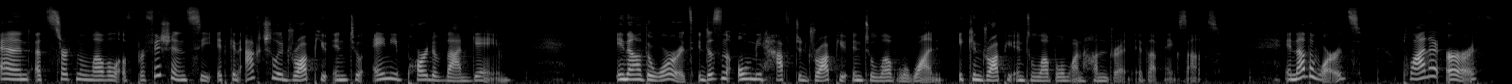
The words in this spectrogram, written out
And at certain level of proficiency, it can actually drop you into any part of that game. In other words, it doesn't only have to drop you into level 1, it can drop you into level 100, if that makes sense. In other words, planet Earth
